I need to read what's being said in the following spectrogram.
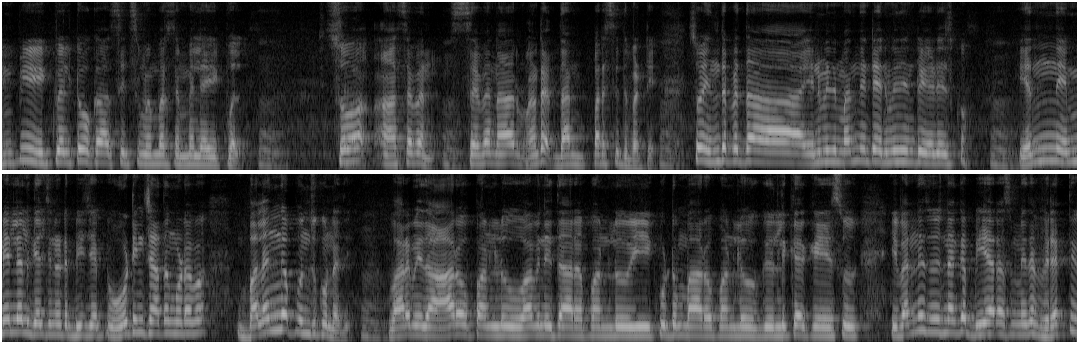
ఎంపీ ఈక్వల్ టు ఒక six members MLA equal. So seven seven are అంటే దాని పరిస్థితి బట్టి. సో ఇంత పెద్ద ఎనిమిది మంది అంటే ఎనిమిది ఇంటూ ఏడు వేసుకో. ఎన్ని ఎమ్మెల్యేలు గెలిచినట్టు బీజేపీ ఓటింగ్ శాతం కూడా బలంగా పుంజుకున్నది. వారి మీద ఆరోపణలు అవినీతి ఆరోపణలు ఈ కుటుంబ ఆరోపణలు లిక్కర్ కేసు ఇవన్నీ చూసినాక బీఆర్ఎస్ మీద విరక్తి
